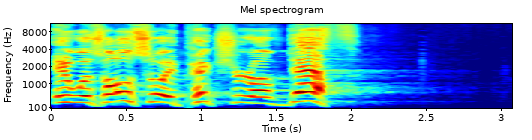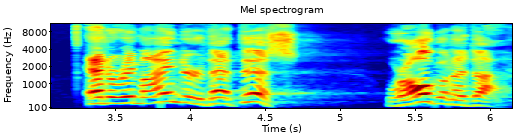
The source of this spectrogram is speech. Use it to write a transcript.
it was also a picture of death and a reminder that this, we're all going to die.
